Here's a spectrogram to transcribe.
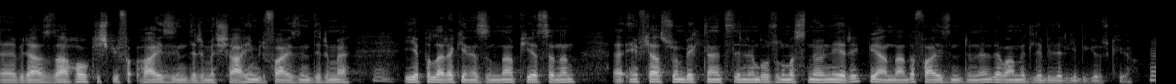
e, biraz daha hawkish bir faiz indirimi, şahin bir faiz indirime yapılarak en azından piyasanın e, enflasyon beklentilerinin bozulmasını önleyerek bir yandan da faiz indirimlerine devam edilebilir gibi gözüküyor. Hmm.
